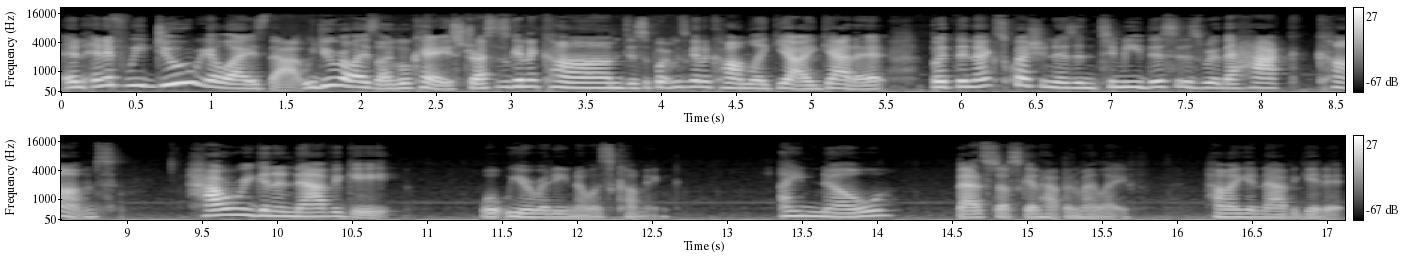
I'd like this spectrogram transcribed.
And and if we do realize that, we do realize like, okay, stress is gonna come, disappointment's gonna come, like, yeah, I get it. But the next question is, and to me, this is where the hack comes. How are we gonna navigate what we already know is coming? I know bad stuff's gonna happen in my life. How am I gonna navigate it?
